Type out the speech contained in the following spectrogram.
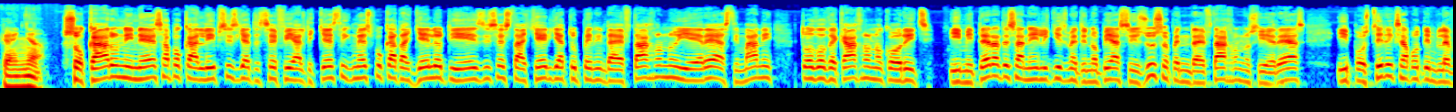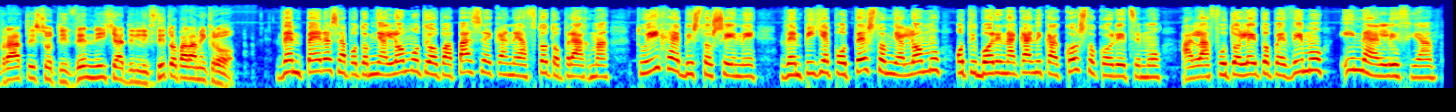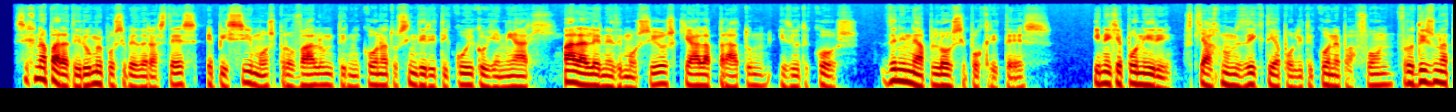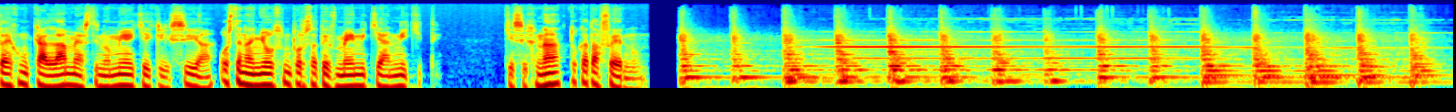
2019. Σοκάρουν οι νέες αποκαλύψεις για τις εφιαλτικές στιγμές που καταγγέλει ότι έζησε στα χέρια του 57χρονου ιερέα στη Μάνη το 12χρονο κορίτσι. Η μητέρα της ανήλικης με την οποία συζούσε ο 57χρονο ιερέας υποστήριξε από την πλευρά της ότι δεν είχε αντιληφθεί το παραμικρό. Δεν πέρασε από το μυαλό μου ότι ο παπάς έκανε αυτό το πράγμα. Του είχα εμπιστοσύνη. Δεν πήγε ποτέ στο μυαλό μου ότι μπορεί να κάνει κακό στο κορίτσι μου. Αλλά αφού το λέει το παιδί μου, είναι αλήθεια. Συχνά παρατηρούμε πως οι παιδεραστές επισήμως προβάλλουν την εικόνα του συντηρητικού οικογενειάρχη. Άλλα λένε δημοσίως και άλλα πράττουν ιδιωτικώς. Δεν είναι απλώς υποκριτές, είναι και πονηροί. Φτιάχνουν δίκτυα πολιτικών επαφών, φροντίζουν να τα έχουν καλά με αστυνομία και εκκλησία, ώστε να νιώθουν προστατευμένοι και ανίκητοι. Και συχνά το καταφέρνουν.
